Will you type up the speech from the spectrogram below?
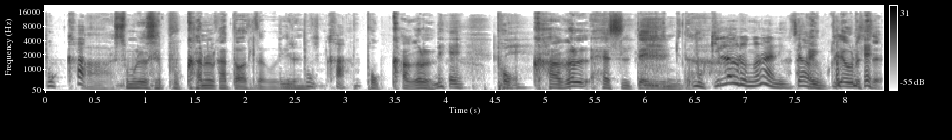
복학. 아 26세 북한을 갔다 왔다고 이런 복학. 복학을 네. 복학을 했을 때 일입니다. 웃길라 그런 건 아니죠. 아이 웃기려고 그랬어요.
